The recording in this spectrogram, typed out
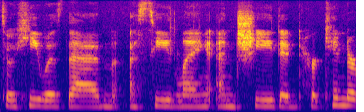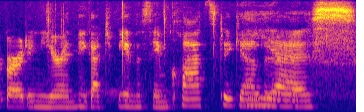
So he was then a seedling, and she did her kindergarten year, and they got to be in the same class together Yes.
